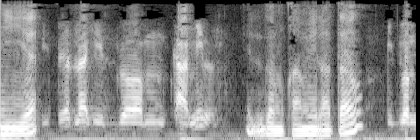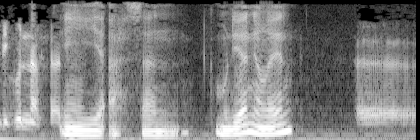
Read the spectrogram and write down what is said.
Iya. Itu adalah idgham kamil. Idgham kamil atau Idgham diguna Ustaz. Iya, ahsan. Kemudian yang lain? Eh,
